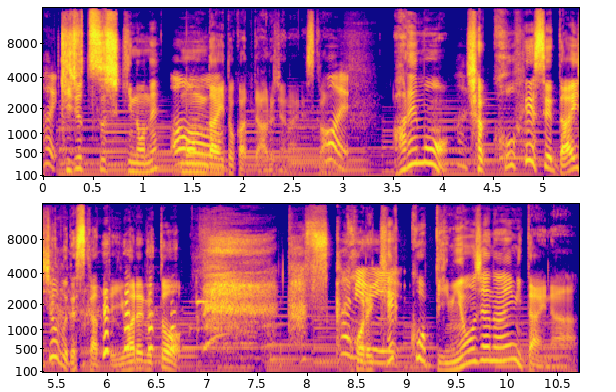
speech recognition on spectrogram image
はい、記述式のね問題とかってあるじゃないですか。はい、あれも、じゃあ公平性大丈夫ですかって言われると 確かにこれ結構微妙じゃないみたいな。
